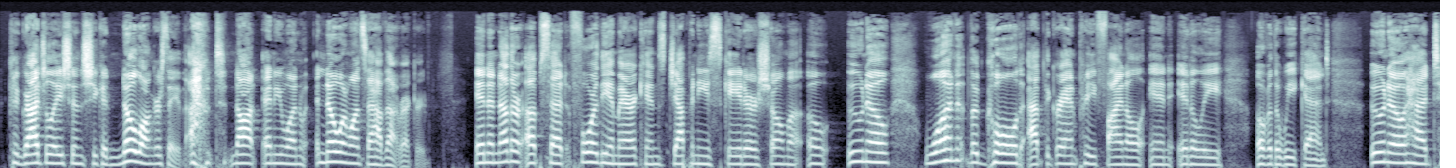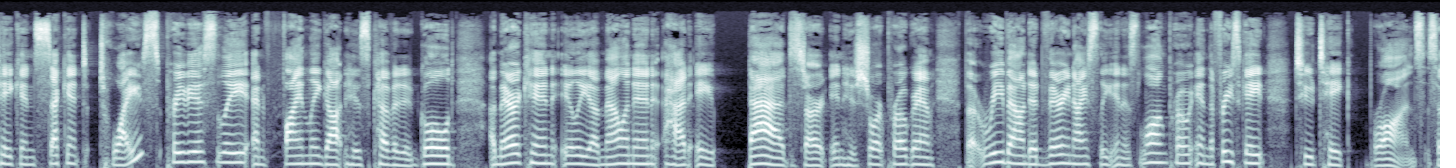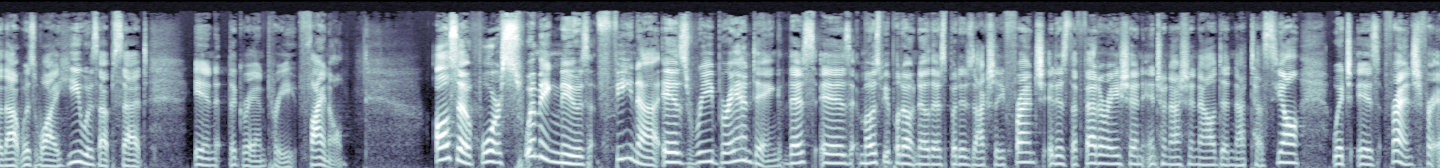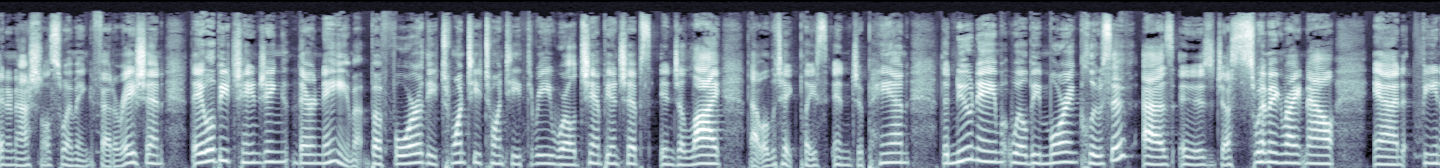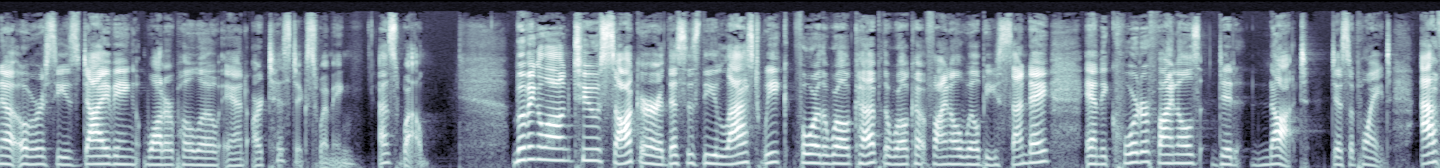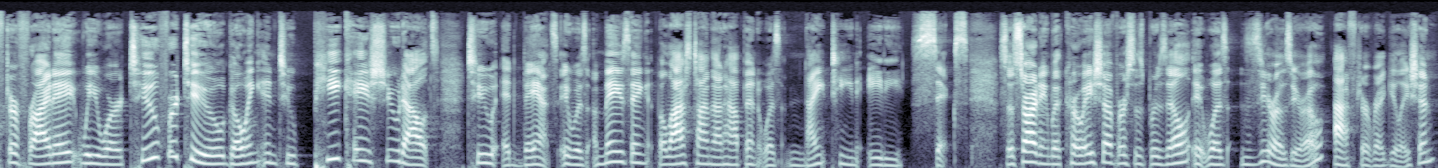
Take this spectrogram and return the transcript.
Congratulations. She could no longer say that. Not anyone, no one wants to have that record. In another upset for the Americans, Japanese skater Shoma Uno won the gold at the Grand Prix final in Italy over the weekend. Uno had taken second twice previously and finally got his coveted gold. American Ilia Malinin had a bad start in his short program, but rebounded very nicely in his long pro in the free skate to take bronze. So that was why he was upset in the Grand Prix final. Also, for swimming news, FINA is rebranding. This is, most people don't know this, but it is actually French. It is the Fédération Internationale de Natation, which is French for International Swimming Federation. They will be changing their name before the 2023 World Championships in July. That will take place in Japan. The new name will be more inclusive as it is just swimming right now, and FINA oversees diving, water polo, and artistic swimming as well. Moving along to soccer. This is the last week for the World Cup. The World Cup final will be Sunday, and the quarterfinals did not disappoint. After Friday, we were two for two going into PK shootouts to advance. It was amazing. The last time that happened was 1986. So, starting with Croatia versus Brazil, it was 0 0 after regulation.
